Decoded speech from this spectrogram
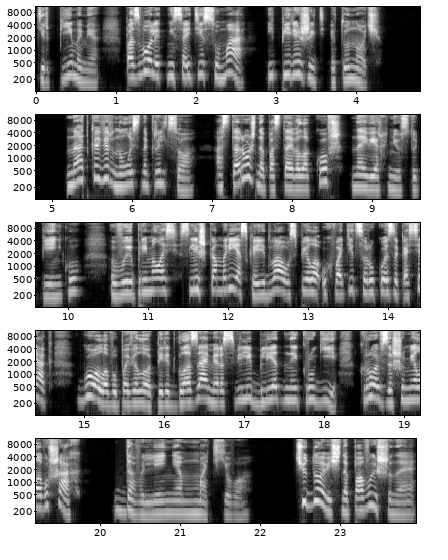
терпимыми, позволит не сойти с ума и пережить эту ночь. Надка вернулась на крыльцо, осторожно поставила ковш на верхнюю ступеньку, выпрямилась слишком резко, едва успела ухватиться рукой за косяк, голову повело, перед глазами расцвели бледные круги, кровь зашумела в ушах. Давление, мать его чудовищно повышенное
